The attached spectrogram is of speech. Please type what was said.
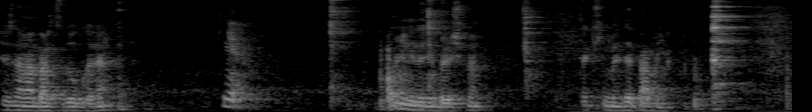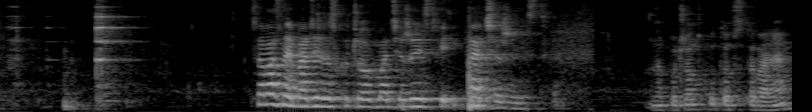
Się znamy bardzo długo, nie? Nie. No nigdy nie byliśmy takimi typami. Co was najbardziej zaskoczyło w macierzyństwie i tacierzyństwie? Na początku to wstawanie.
